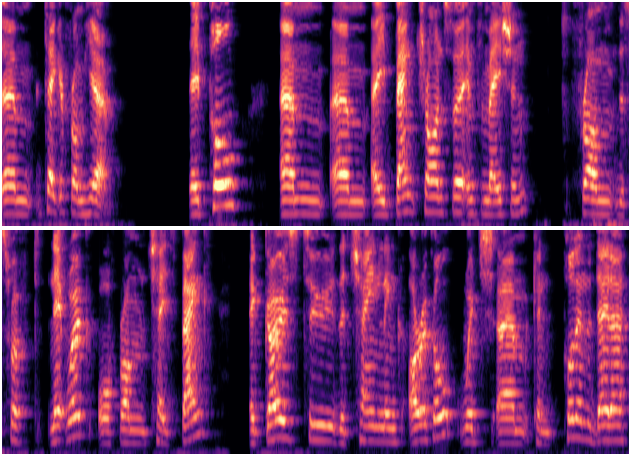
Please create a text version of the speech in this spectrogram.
um, take it from here, they pull um, um, a bank transfer information from the Swift network or from Chase Bank. It goes to the Chainlink Oracle, which um, can pull in the data,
